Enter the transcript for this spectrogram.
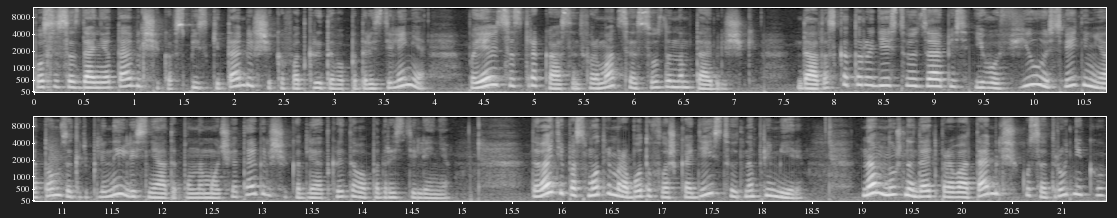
После создания табельщика в списке табельщиков открытого подразделения появится строка с информацией о созданном табельщике, дата, с которой действует запись, его фью и сведения о том, закреплены или сняты полномочия табельщика для открытого подразделения. Давайте посмотрим работу флажка «Действует» на примере. Нам нужно дать права табельщику сотруднику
